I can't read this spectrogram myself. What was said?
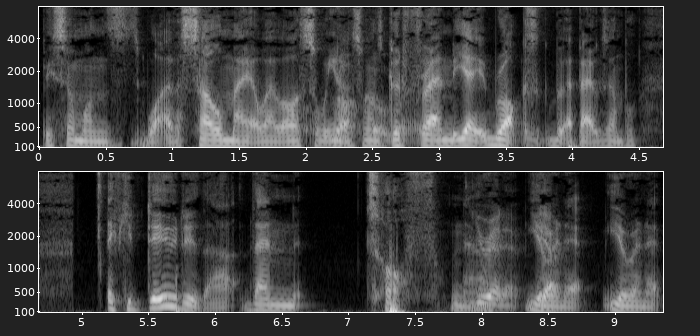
be someone's whatever soulmate or whatever, or someone, you know, Rock someone's good friend, yeah, it rocks a better example. If you do do that, then tough. Now You're in it, You're yeah. in it. You're in it.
